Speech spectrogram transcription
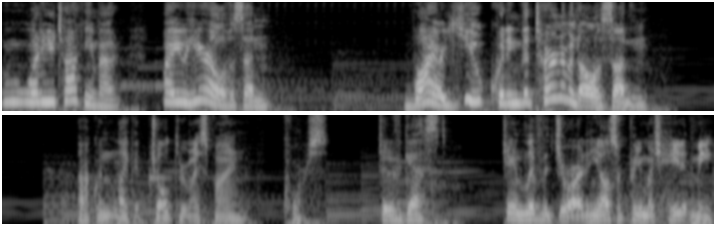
Um, what are you talking about? Why are you here all of a sudden? Why are you quitting the tournament all of a sudden? Talk went like a jolt through my spine. Of course. Should have guessed. Shane lived with Jirard and he also pretty much hated me.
